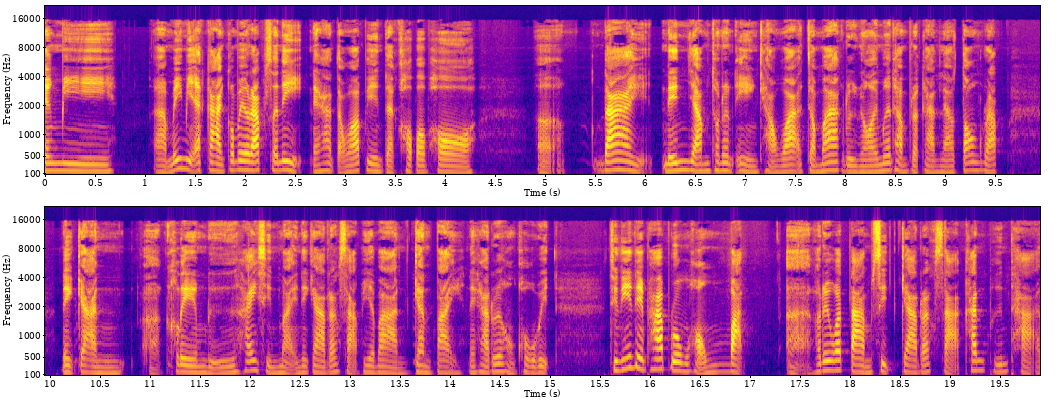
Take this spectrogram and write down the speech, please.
ยังมีไม่มีอาการก็ไม่รับสนินะคะแต่ว่าเพียงแต่คอปพอ ได้เน้นย้ำเท่านั้นเองค่ะว่าจะมากหรือน้อยเมื่อทำประกันแล้วต้องรับในการเคลมหรือให้สินใหม่ในการรักษาพยาบาลกันไปนะคะเรื่องของโควิด ทีนี้ในภาพรวมของบัตรเขาเรียกว่าตามสิทธิการรักษาขั้นพื้นฐาน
